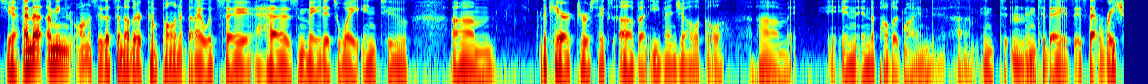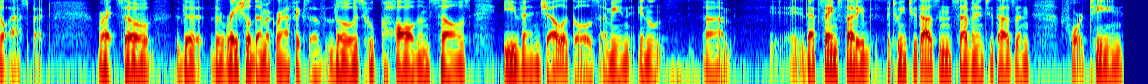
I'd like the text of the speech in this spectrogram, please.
yeah, and that I mean, honestly, that's another component that I would say has made its way into um, the characteristics of an evangelical um, in in the public mind um, in t- mm. in today. It's it's that racial aspect, right? So. Mm. The, the racial demographics of those who call themselves evangelicals. I mean, in um, that same study between 2007 and 2014,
